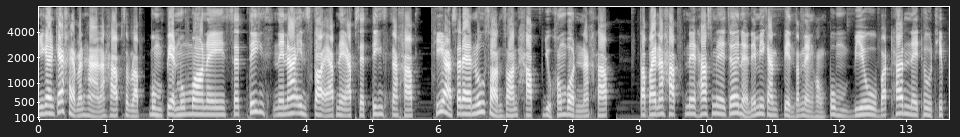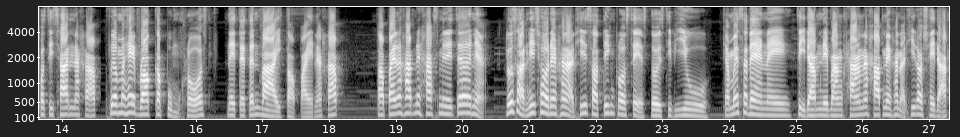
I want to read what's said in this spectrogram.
มีการแก้ไขปัญหานะครับสำหรับปุ่มเปลี่ยนมุมมองใน settings ในหน้า install app ใน app settings นะครับที่อาจแสดงลูกศรซ้อนทับอยู่ข้างบนนะครับ ต่อไปนะครับใน Task Manager เนี่ยได้มีการเปลี่ยนตำแหน่งของปุ่ม View Button ใน To Tip Position นะครับเพื่อไม่ให้บล็อกกับปุ่ม Close ใน Title Bar อีกต่อไปนะครับ ต่อไปนะครับใน Task Manager เนี่ยลูกศรที่โชว์ในขณะที่ Sorting Process โดย CPU จะไม่แสดงในสีดำในบางครั้งนะครับ ในขณะที่เราใช้ Dark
